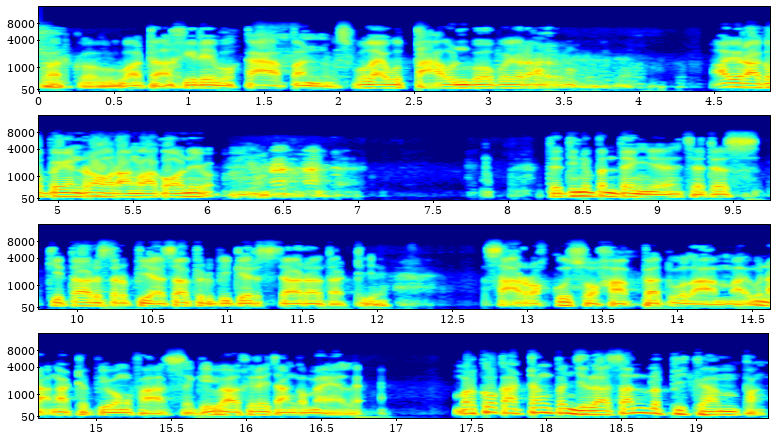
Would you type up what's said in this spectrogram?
Warga pada akhirnya wah, kapan? Sepuluh ribu tahun gue apa ya Ayo aku pengen roh orang lakoni kok. Jadi ini penting ya. Jadi kita harus terbiasa berpikir secara tadi ya. Sarohku sahabat ulama itu nak ngadepi wong fase itu akhirnya cangkem elek. Mergo kadang penjelasan lebih gampang.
